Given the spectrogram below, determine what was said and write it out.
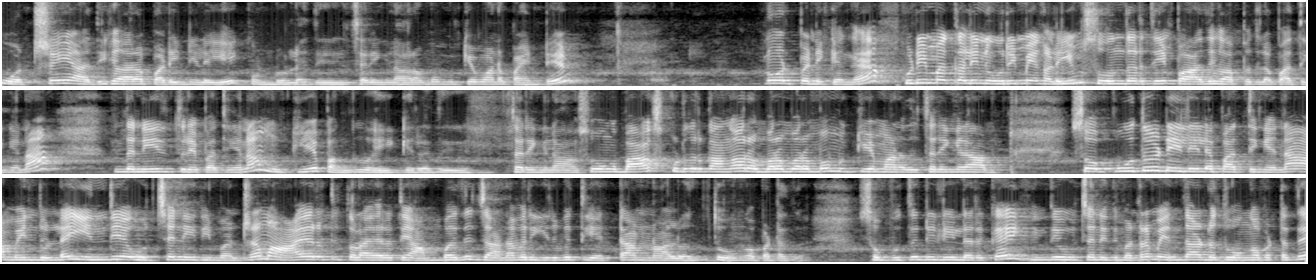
ஒற்றை அதிகார படிநிலையை கொண்டுள்ளது. சரிங்களா? ரொம்ப முக்கியமான பாயிண்ட்டு நோட் பண்ணிக்கோங்க. குடிமக்களின் உரிமைகளையும் சுதந்திரத்தையும் பாதுகாப்பதில் பார்த்தீங்கன்னா இந்த நீதித்துறை பார்த்தீங்கன்னா முக்கிய பங்கு வகிக்கிறது. சரிங்களா? ஸோ உங்கள் பாக்ஸ் கொடுத்துருக்காங்க. ரொம்ப ரொம்ப ரொம்ப முக்கியமானது. சரிங்களா? ஸோ புது டெல்லியில் பார்த்தீங்கன்னா அமைந்துள்ள இந்திய உச்ச நீதிமன்றம் ஆயிரத்தி தொள்ளாயிரத்தி ஐம்பது ஜனவரி இருபத்தி எட்டாம் நாள் வந்து துவங்கப்பட்டது. ஸோ புது டெல்லியில் இருக்க இந்திய உச்சநீதிமன்றம் எந்த ஆண்டு துவங்கப்பட்டது?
